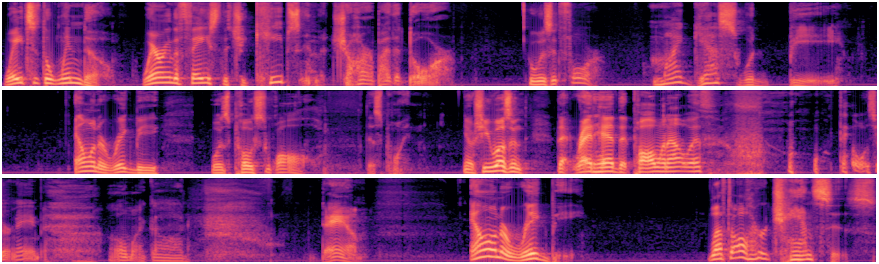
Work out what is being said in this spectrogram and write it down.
waits at the window, wearing the face that she keeps in the jar by the door. Who is it for? My guess would be Eleanor Rigby was post wall at this point. You know, she wasn't that redhead that Paul went out with. what the hell was her name? Oh my God. Damn. Eleanor Rigby left all her chances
